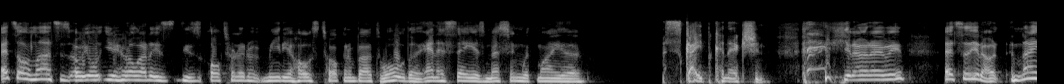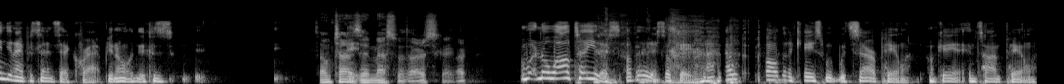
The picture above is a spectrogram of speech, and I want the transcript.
That's all nonsense. Or you you hear a lot of these these alternative media hosts talking about, oh, the NSA is messing with my uh, Skype connection. you know what I mean? That's you know, ninety nine percent is that crap. You know, because Sometimes they mess with our Skype. well, no, I'll tell you this. I'll tell you this. Okay, I, I was involved in a case with, with Sarah Palin. Okay, and Todd Palin,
